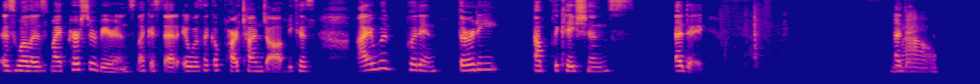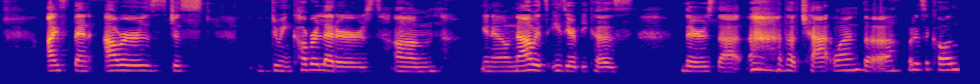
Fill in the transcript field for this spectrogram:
as well mm-hmm. as my perseverance like i said it was like a part-time job because i would put in 30 applications a day a wow. day i spent hours just doing cover letters um, you know, now it's easier because there's that the chat one, the what is it called?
